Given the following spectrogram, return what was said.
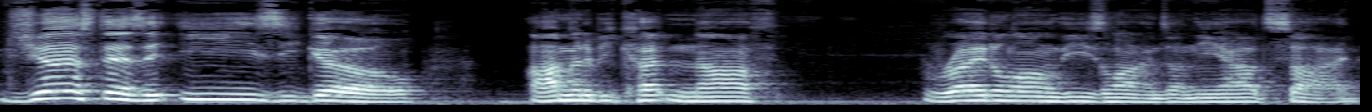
just as an easy go, I'm gonna be cutting off right along these lines on the outside.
